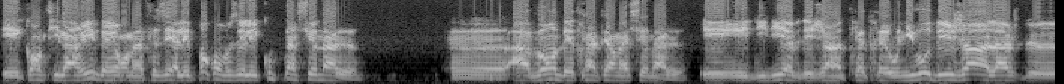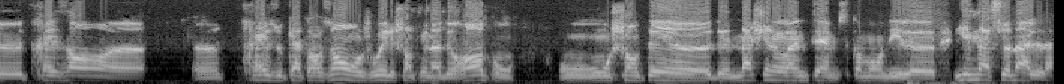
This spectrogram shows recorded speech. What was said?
Et quand il arrive, d'ailleurs, on a faisait à l'époque, on faisait les coupes nationales euh, avant d'être international. Et, Didier avait déjà un très très haut niveau. Déjà à l'âge de 13 ans, 13 ou 14 ans, on jouait le championnat d'Europe. On, on, chantait de national anthems, comme on dit, l'hymne national.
